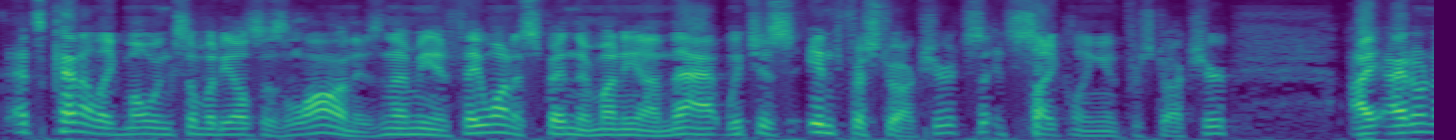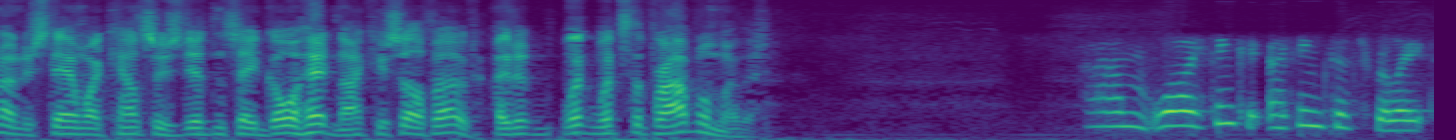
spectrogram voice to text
that's kind of like mowing somebody else's lawn, isn't it? I mean, if they want to spend their money on that, which is infrastructure, it's, it's cycling infrastructure. I, I don't understand why councilors didn't say, go ahead, knock yourself out. what, what's the problem with it? Um, well, I think I think this relates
